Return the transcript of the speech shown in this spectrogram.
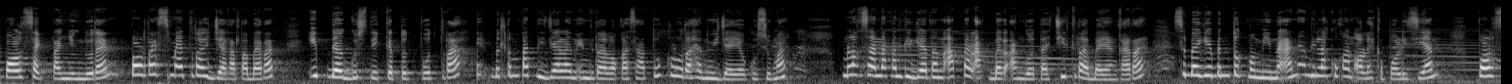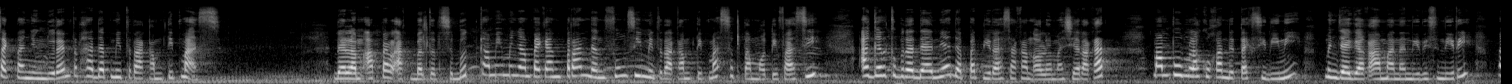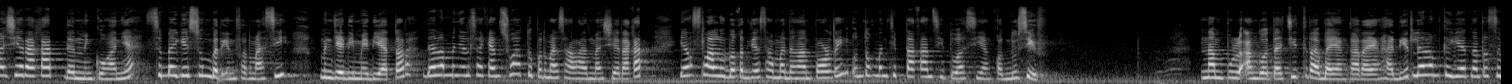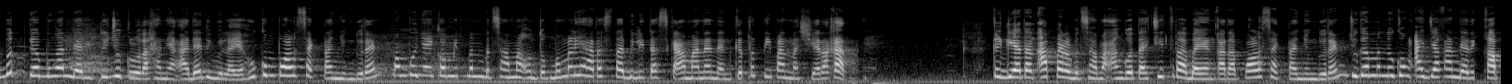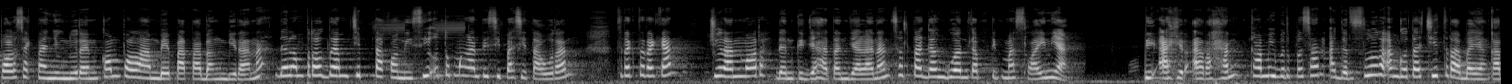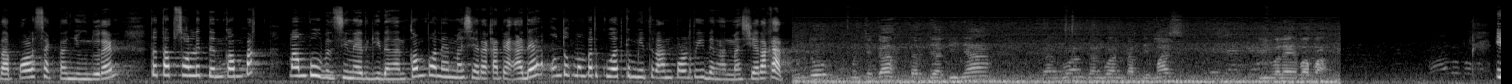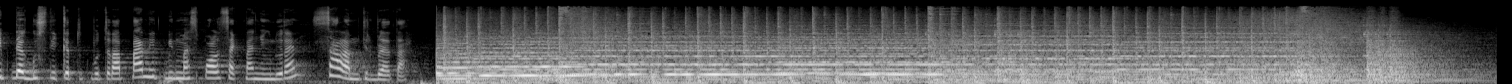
Polsek Tanjung Duren, Polres Metro Jakarta Barat, Ibda Gusti Ketut Putra, bertempat di Jalan Indra Loka 1, Kelurahan Wijaya Kusuma, melaksanakan kegiatan apel akbar anggota Citra Bayangkara sebagai bentuk pembinaan yang dilakukan oleh kepolisian Polsek Tanjung Duren terhadap mitra Kamtipmas. Dalam apel akbar tersebut, kami menyampaikan peran dan fungsi mitra Kamtipmas serta motivasi agar keberadaannya dapat dirasakan oleh masyarakat, mampu melakukan deteksi dini, menjaga keamanan diri sendiri, masyarakat, dan lingkungannya sebagai sumber informasi, menjadi mediator dalam menyelesaikan suatu permasalahan masyarakat yang selalu bekerja sama dengan Polri untuk menciptakan situasi yang kondusif. 60 anggota Citra Bayangkara yang hadir dalam kegiatan tersebut gabungan dari tujuh kelurahan yang ada di wilayah hukum Polsek Tanjung Duren mempunyai komitmen bersama untuk memelihara stabilitas keamanan dan ketertiban masyarakat. Kegiatan apel bersama anggota Citra Bayangkara Polsek Tanjung Duren juga mendukung ajakan dari Kapolsek Tanjung Duren Kompol Lambe Patabang Birana dalam program Cipta Kondisi untuk mengantisipasi tawuran, trek-trekan, curanmor, dan kejahatan jalanan serta gangguan kaptipmas lainnya. Di akhir arahan, kami berpesan agar seluruh anggota Citra Bayangkara Polsek Tanjung Duren tetap solid dan kompak, mampu bersinergi dengan komponen masyarakat yang ada untuk memperkuat kemitraan Polri dengan masyarakat. Untuk mencegah terjadinya gangguan-gangguan Kaptimas di wilayah Bapak. Ibda Gusti Ketut Putra Panit Binmas Polsek Tanjung Duren, salam Cibrata.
